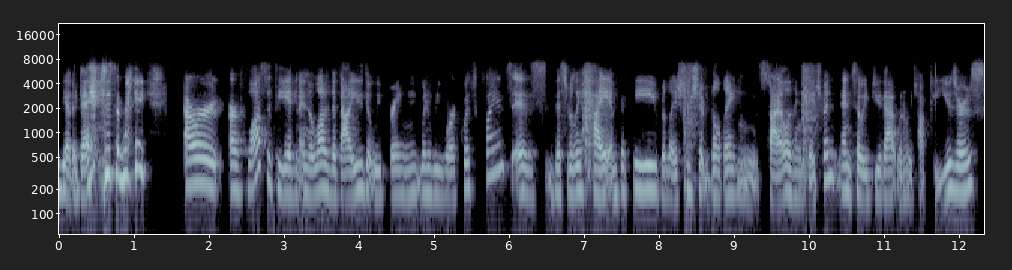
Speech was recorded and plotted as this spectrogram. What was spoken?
the other day to somebody our our philosophy and, and a lot of the value that we bring when we work with clients is this really high empathy relationship building style of engagement. And so we do that when we talk to users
